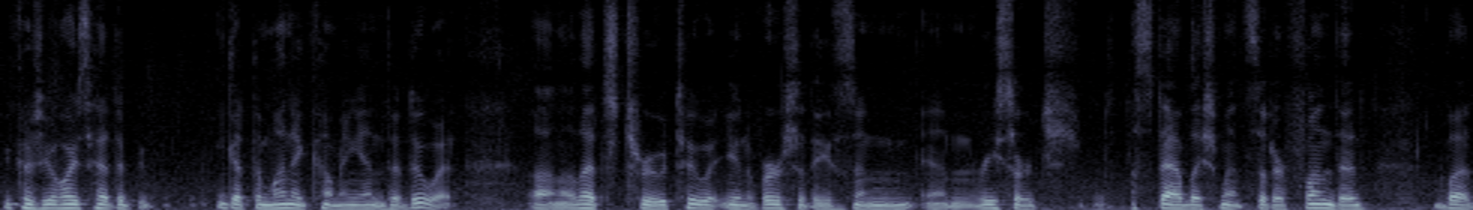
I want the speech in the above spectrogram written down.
because you always had to be, get the money coming in to do it. Uh, now that's true too at universities and, and research establishments that are funded, but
